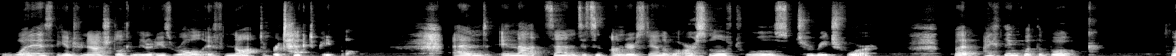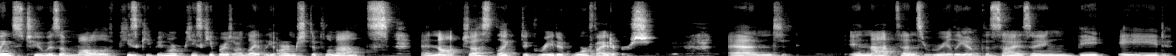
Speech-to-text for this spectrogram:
what is the international community's role if not to protect people? And in that sense, it's an understandable arsenal of tools to reach for. But I think what the book points to is a model of peacekeeping where peacekeepers are lightly armed diplomats and not just like degraded warfighters. And in that sense, really emphasizing the aid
